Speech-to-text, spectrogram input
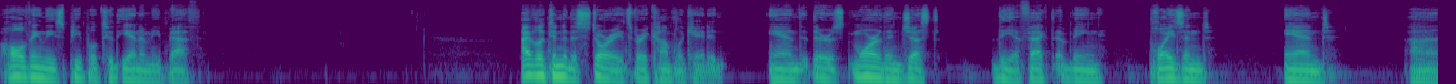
holding these people to the enemy. Beth. I've looked into this story. It's very complicated, and there's more than just the effect of being poisoned and uh,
